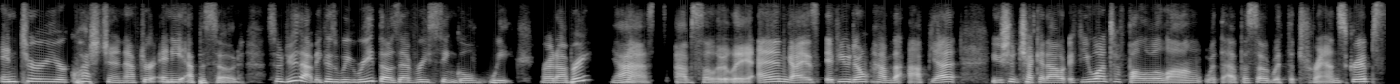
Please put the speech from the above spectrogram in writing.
enter your question after any episode. So do that because we read those every single week. Right, Aubrey? Yeah. Yes, absolutely. And guys, if you don't have the app yet, you should check it out. If you want to follow along with the episode with the transcripts,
